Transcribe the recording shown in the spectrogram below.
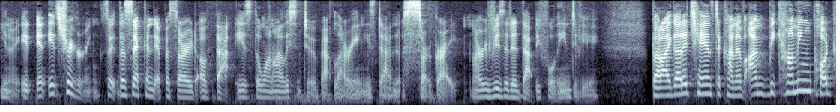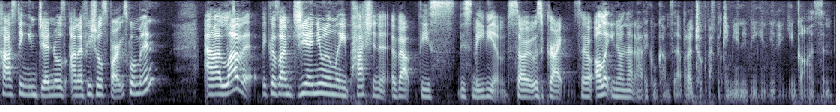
you know it, it, it's triggering. So, the second episode of that is the one I listened to about Larry and his dad, and it was so great. I revisited that before the interview. But I got a chance to kind of, I'm becoming podcasting in general's unofficial spokeswoman and I love it because I'm genuinely passionate about this this medium. So it was great. So I'll let you know when that article comes out. But I talk about the community and you know you guys. And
